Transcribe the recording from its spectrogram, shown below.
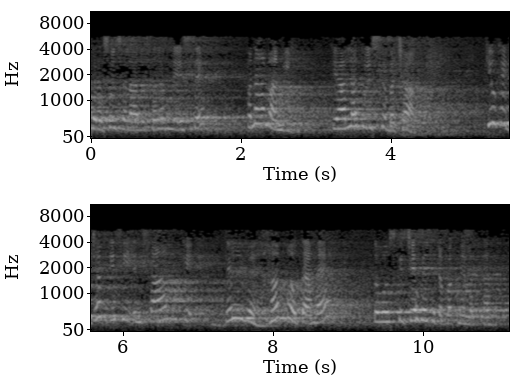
کے رسول صلی اللہ علیہ وسلم نے اس سے پناہ مانگی کہ اللہ تو اس سے بچا۔ کیونکہ جب کسی انسان کے دل میں ہم ہوتا ہے تو وہ اس کے چہرے سے ٹپکنے لگتا ہے۔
